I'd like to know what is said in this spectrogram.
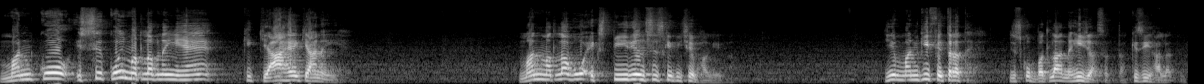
मन को इससे कोई मतलब नहीं है कि क्या है क्या नहीं है। मन मतलब वो एक्सपीरियंसेस के पीछे भागेगा। ये मन की फितरत है, जिसको बदला नहीं जा सकता किसी हालत में।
